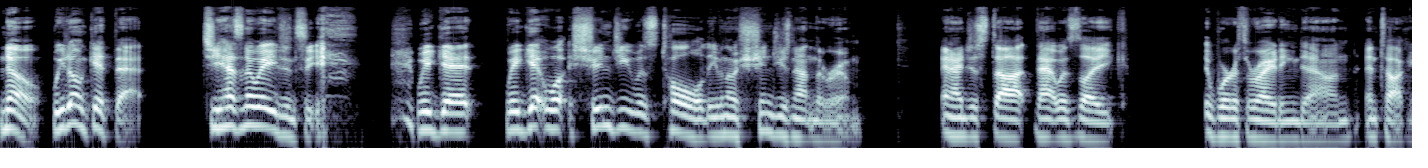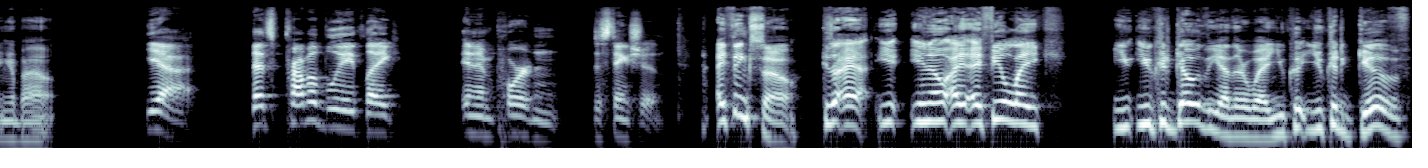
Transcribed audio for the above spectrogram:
No we don't get that. She has no agency. We get we get what shinji was told even though shinji's not in the room. And i just thought that was like worth writing down and talking about. Yeah. That's probably like an important distinction. I think so because I, you, you know, I, I feel like you, you could go the other way. You could you could give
